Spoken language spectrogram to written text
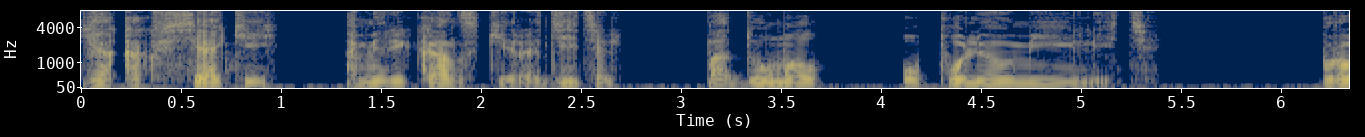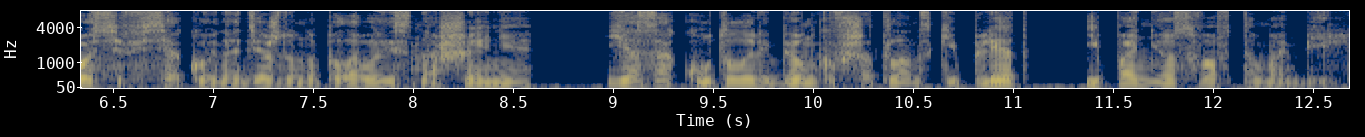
я, как всякий американский родитель, подумал о полиомиелите. Бросив всякую надежду на половые сношения, я закутал ребенка в шотландский плед и понес в автомобиль.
